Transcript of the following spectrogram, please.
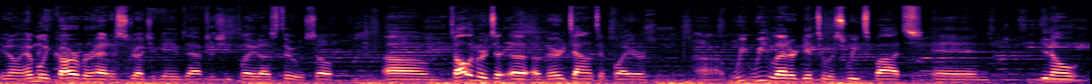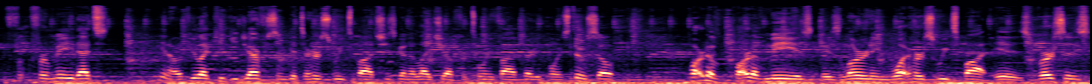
you know, Emily Carver had a stretch of games after she played us too. So um, Tolliver's a, a, very talented player. Uh, we, we let her get to her sweet spots, and you know, for, for me, that's you know, if you let Kiki Jefferson get to her sweet spot, she's going to light you up for 25, 30 points too. So part of part of me is is learning what her sweet spot is versus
